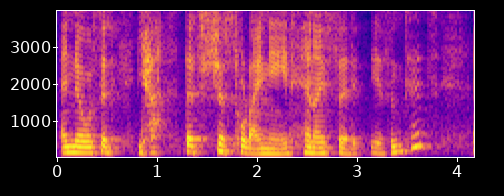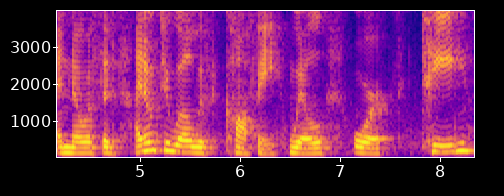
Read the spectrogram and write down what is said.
And Noah said, Yeah, that's just what I need. And I said, Isn't it? And Noah said, I don't do well with coffee, Will, or tea,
